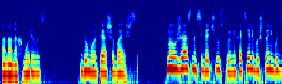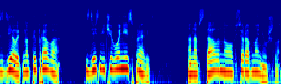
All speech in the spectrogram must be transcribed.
Она нахмурилась. «Думаю, ты ошибаешься. Мы ужасно себя чувствуем и хотели бы что-нибудь сделать, но ты права. Здесь ничего не исправить». Она встала, но все равно не ушла.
